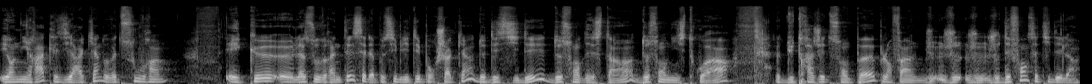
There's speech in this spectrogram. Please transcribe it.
Et en Irak, les Irakiens doivent être souverains. Et que euh, la souveraineté, c'est la possibilité pour chacun de décider de son destin, de son histoire, du trajet de son peuple. Enfin, je, je défends cette idée-là.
